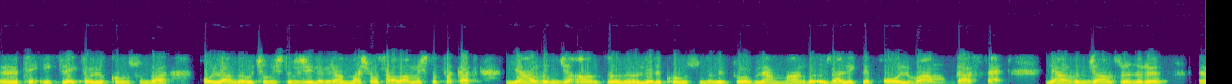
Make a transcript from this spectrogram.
e, teknik direktörlük konusunda Hollandalı çalıştırıcıyla bir anlaşma sağlanmıştı fakat yardımcı antrenörleri konusunda bir problem vardı. Özellikle Paul Van Gastel yardımcı antrenörü e,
